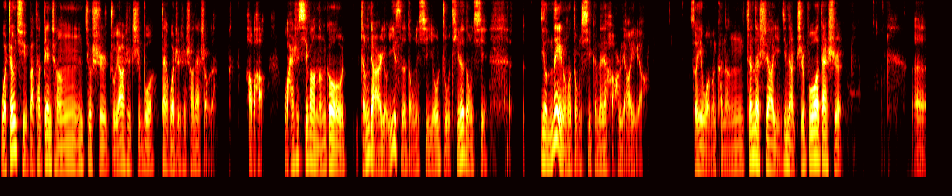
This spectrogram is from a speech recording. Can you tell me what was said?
我争取把它变成就是主要是直播，带货只是捎带手的，好不好？我还是希望能够整点有意思的东西，有主题的东西，有内容的东西，跟大家好好聊一聊。所以我们可能真的是要引进点直播，但是。呃，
